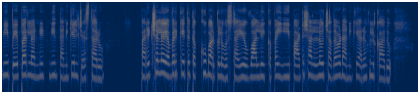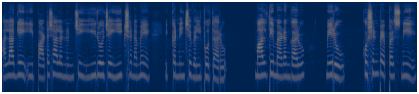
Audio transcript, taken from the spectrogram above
మీ పేపర్లన్నింటినీ తనిఖీలు చేస్తారు. పరీక్షలో ఎవరికైతే తక్కువ మార్కులు వస్తాయో వాళ్ళు ఇకపై ఈ పాఠశాలలో చదవడానికి అర్హులు కాదు. అలాగే ఈ పాఠశాల నుంచి ఈ రోజే ఈ క్షణమే ఇక్కడి నుంచి వెళ్ళిపోతారు. మాలతి మేడం గారు మీరు క్వశ్చన్ పేపర్స్ని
